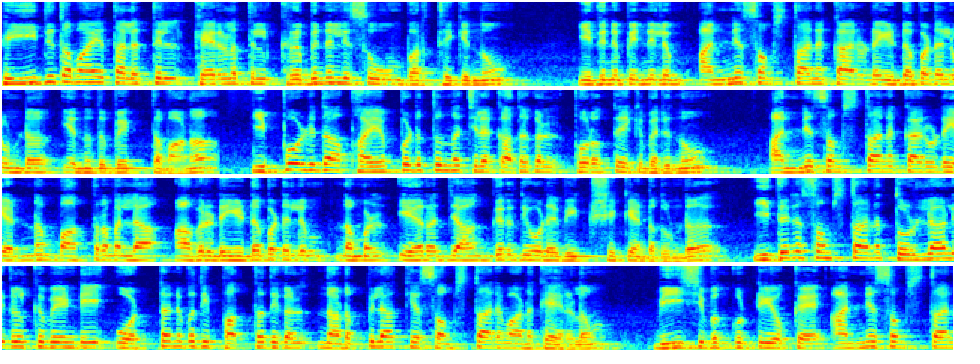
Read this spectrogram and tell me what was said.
ഭീതിതമായ തലത്തിൽ കേരളത്തിൽ ക്രിമിനലിസവും വർദ്ധിക്കുന്നു. ഇതിന് പിന്നിലും അന്യസംസ്ഥാനക്കാരുടെ ഇടപെടലുണ്ട് എന്നത് വ്യക്തമാണ്. ഇപ്പോഴിതാ ഭയപ്പെടുത്തുന്ന ചില കഥകൾ പുറത്തേക്ക് വരുന്നു. അന്യസംസ്ഥാനക്കാരുടെ എണ്ണം മാത്രമല്ല അവരുടെ ഇടപെടലും നമ്മൾ ഏറെ ജാഗ്രതയോടെ വീക്ഷിക്കേണ്ടതുണ്ട്. ഇതര സംസ്ഥാന തൊഴിലാളികൾക്ക് വേണ്ടി ഒട്ടനവധി പദ്ധതികൾ നടപ്പിലാക്കിയ സംസ്ഥാനമാണ് കേരളം. വി ശിവൻകുട്ടിയൊക്കെ അന്യസംസ്ഥാന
